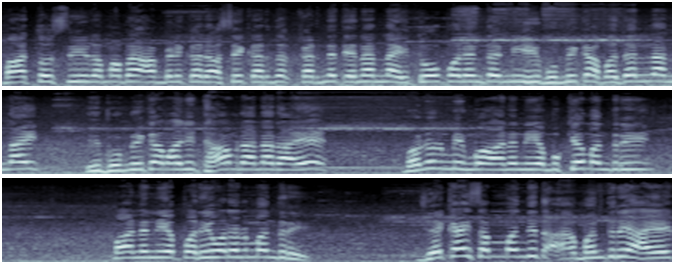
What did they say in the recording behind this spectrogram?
मातोश्री रमाबाई आंबेडकर असे करण करण्यात येणार नाही तोपर्यंत मी ही भूमिका बदलणार नाही. ही भूमिका माझी ठाम राहणार आहे. म्हणून मी माननीय मुख्यमंत्री माननीय परिवहन मंत्री जे काही संबंधित मंत्री आहेत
